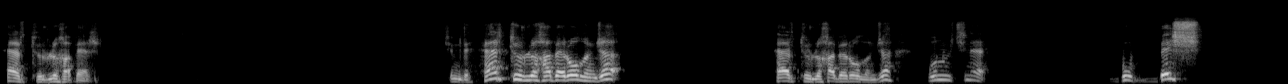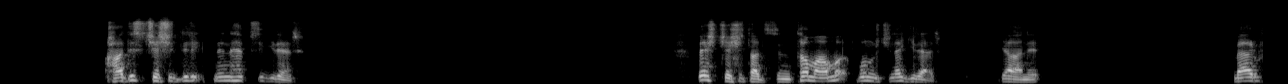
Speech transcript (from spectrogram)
Her türlü haber. Şimdi her türlü haber olunca her türlü haber olunca bunun içine bu beş hadis çeşitliliğinin hepsi girer. beş çeşit hadisin tamamı bunun içine girer. Yani merf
